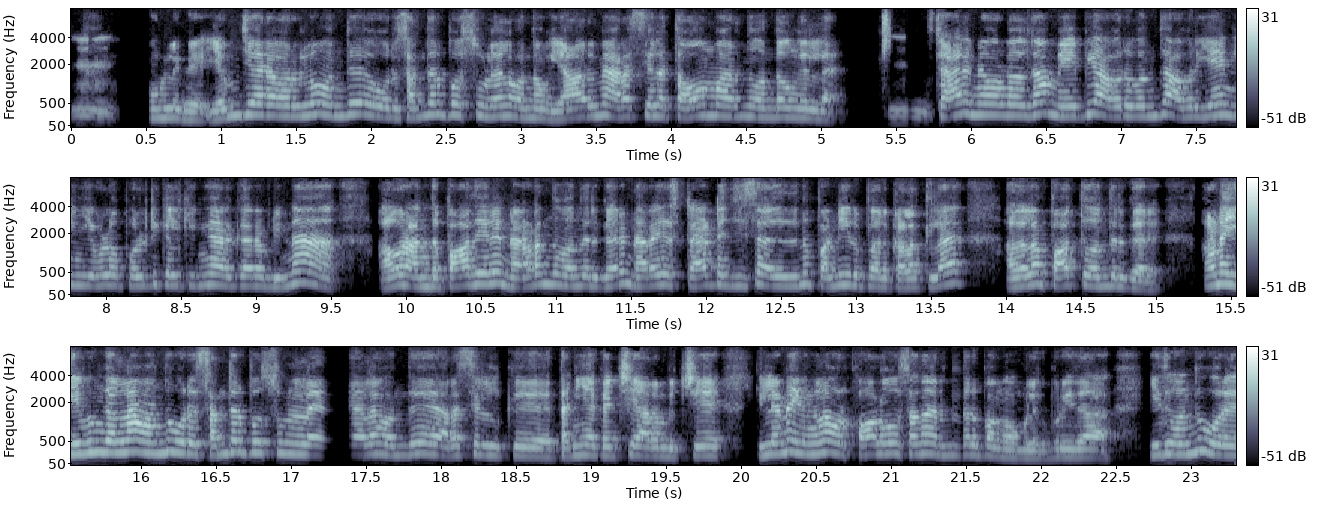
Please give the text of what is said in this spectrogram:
ம், உங்களுக்கு எம்ஜிஆர் அவர்களும் வந்து ஒரு சந்தர்ப்ப சூழ்நிலை வந்தவங்க. யாருமே அரசியல தவமா இருந்து வந்தவங்க இல்ல. ம், ஸ்டாலின் அவர்கள் தான் மேபி அவர் வந்து அவர் ஏன் நீங்க இவ்வளவு பொலிட்டிக்கல் கிங்கா இருக்காரு அப்படின்னா அவர் அந்த பாதையில நடந்து வந்திருக்காரு. நிறைய ஸ்ட்ராட்டஜிஸ் அது இதுன்னு பண்ணியிருப்பாரு களத்துல. அதெல்லாம் பார்த்து வந்திருக்காரு. ஆனா இவங்க எல்லாம் வந்து ஒரு சந்தர்ப்ப சூழ்நிலையால வந்து அரசியலுக்கு தனியா கட்சி ஆரம்பிச்சு இல்லைன்னா இவங்க எல்லாம் ஒரு ஃபாலோவர்ஸா தான் இருந்திருப்பாங்க உங்களுக்கு புரியுதா? இது வந்து ஒரு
